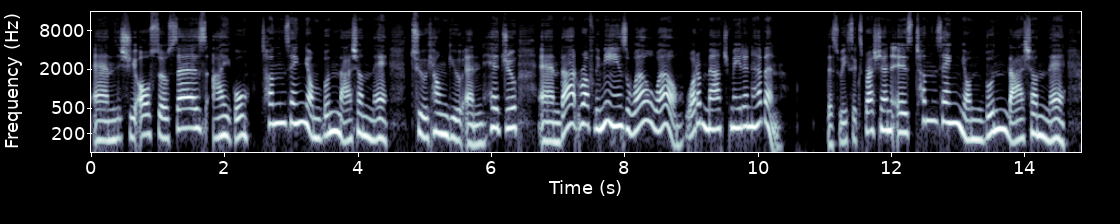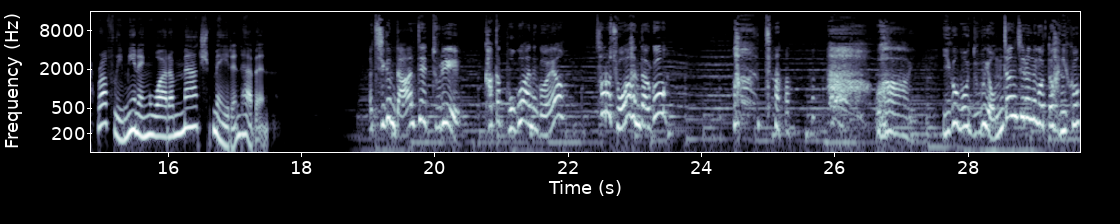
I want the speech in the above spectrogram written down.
And she also says, 아이고, 천생연분 나셨네 to Hyungkyu and Haeju. And that roughly means, well, well, what a match made in heaven. This week's expression is 천생연분 나셨네, roughly meaning what a match made in heaven. 아, 지금 나한테 둘이 각각 보고하는 거예요? 서로 좋아한다고? 아, 참. 와, 이거 뭐 누구 염장 지르는 것도 아니고?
